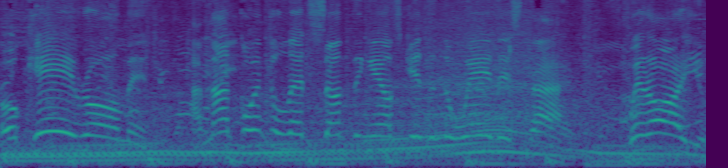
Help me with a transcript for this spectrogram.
Okay, Roman. I'm not going to let something else get in the way this time. Where are you?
